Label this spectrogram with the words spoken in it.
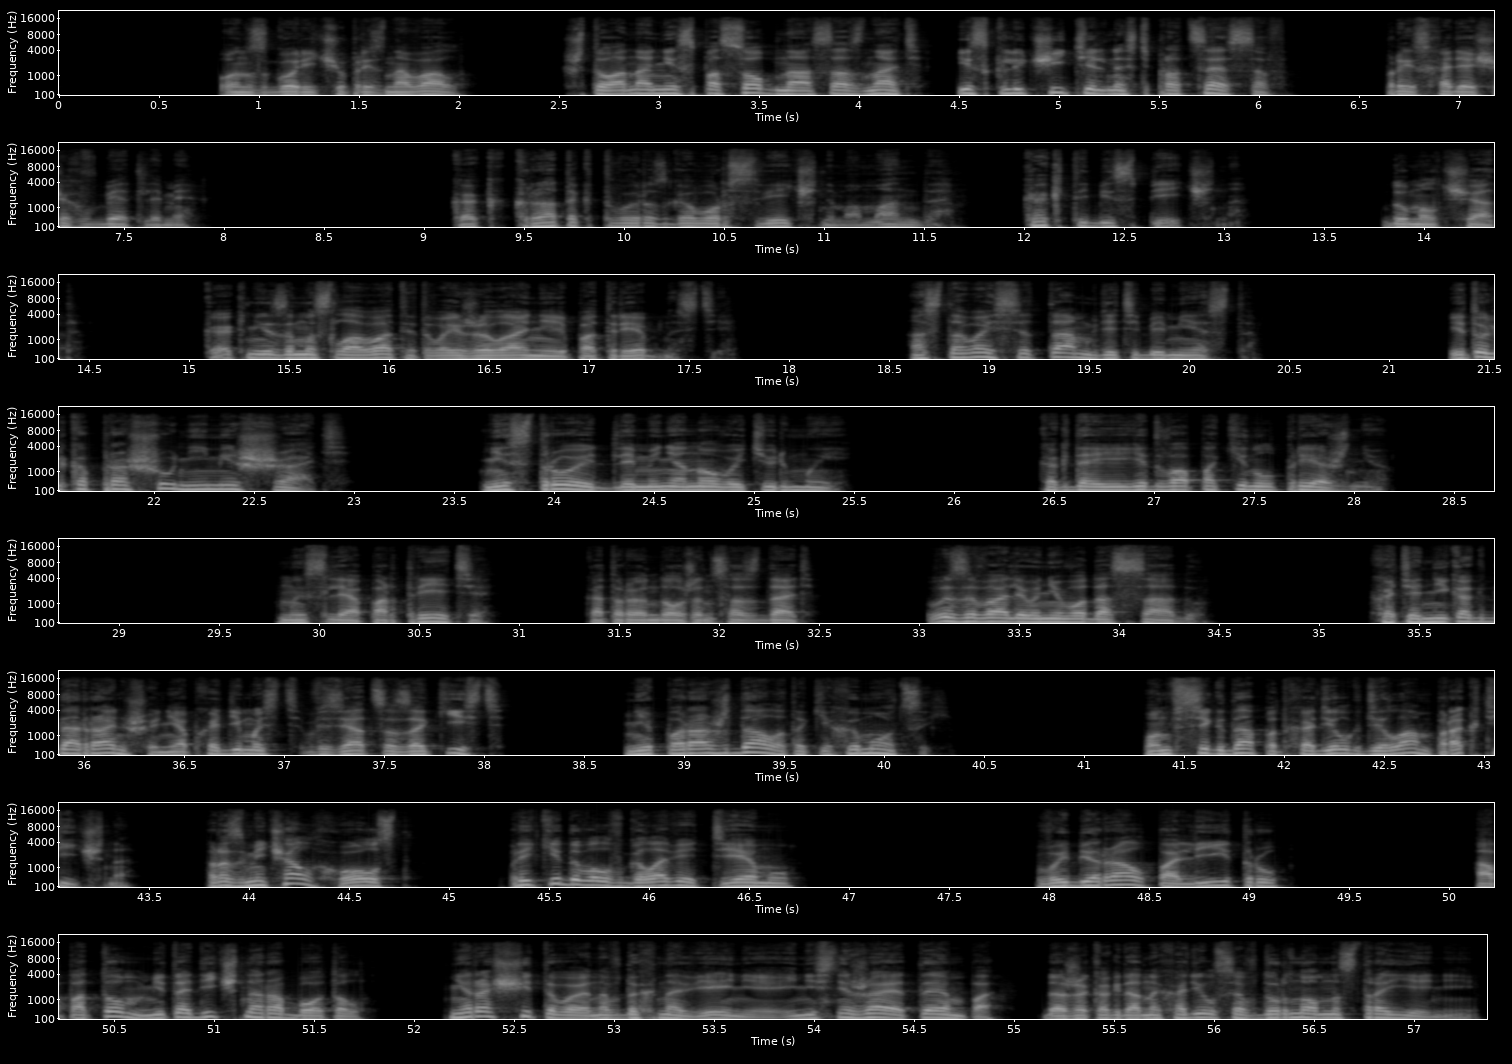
Он с горечью признавал, что она не способна осознать исключительность процессов, происходящих в Бетлеме. «Как краток твой разговор с Вечным, Аманда. Как ты беспечна», — думал Чад. «Как незамысловаты твои желания и потребности. Оставайся там, где тебе место. И только прошу не мешать, не строить для меня новой тюрьмы, когда я едва покинул прежнюю». Мысли о портрете, который он должен создать, вызывали у него досаду. Хотя никогда раньше необходимость взяться за кисть не порождала таких эмоций. Он всегда подходил к делам практично, размечал холст, прикидывал в голове тему, выбирал палитру, а потом методично работал, не рассчитывая на вдохновение и не снижая темпа, даже когда находился в дурном настроении.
